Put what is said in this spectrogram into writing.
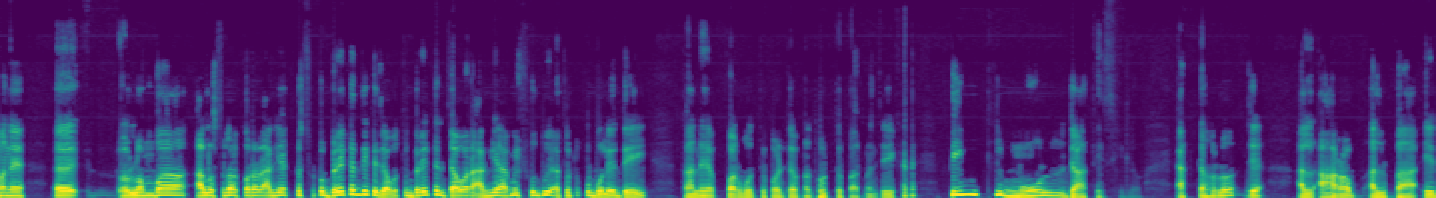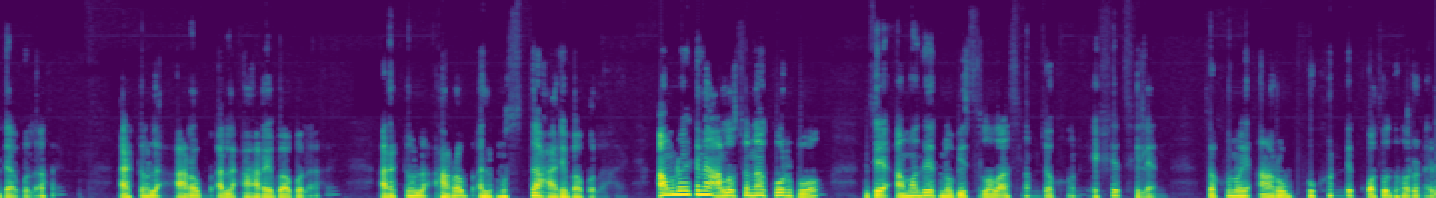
মানে লম্বা আলোচনা করার আগে একটা ছোট ব্রেকের দিকে যাব। তো ব্রেকের যাওয়ার আগে আমি শুধু এতটুকু বলে দেই, তাহলে পরবর্তী পর্যায়ে আপনারা ধরতে পারবেন যে এখানে তিনটি মূল জাতি ছিল। একটা হলো যে আল আরব আল বাঈদা বলা হয়। আরেকটা হলো আরব আল আরেবা বলা হয়। আরেকটা হলো আরব আল মুস্তাআরিবা বলা হয়। আমরা এখানে আলোচনা করব যে আমাদের নবী সাল্লাল্লাহু আলাইহি ওয়াসাল্লাম যখন এসেছিলেন তখন ওই আরব ভূখণ্ডে কত ধরনের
